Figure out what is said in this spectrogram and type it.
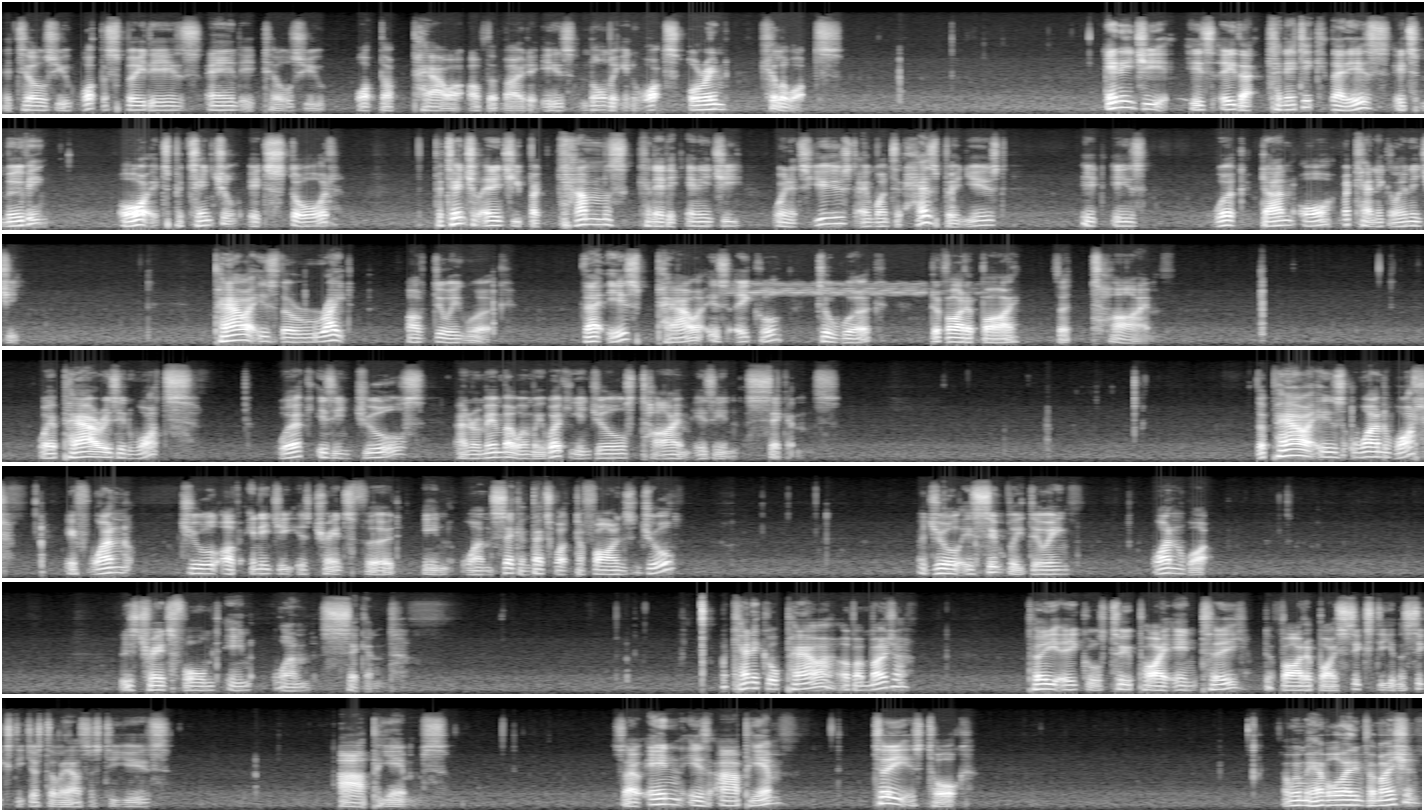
It tells you what the speed is and it tells you what the power of the motor is, normally in watts or in kilowatts. Energy is either kinetic, that is, it's moving, or it's potential, it's stored. Potential energy becomes kinetic energy when it's used, and once it has been used, it is work done or mechanical energy. Power is the rate of doing work. That is, power is equal to work divided by the time. Where power is in watts, work is in joules, and remember when we're working in joules, time is in seconds. The power is 1 watt if 1 joule of energy is transferred in 1 second. That's what defines joule. A joule is simply doing 1 watt is transformed in 1 second. Mechanical power of a motor P equals 2 pi nt divided by 60 and the 60 just allows us to use RPMs. So N is RPM, T is torque, and when we have all that information,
